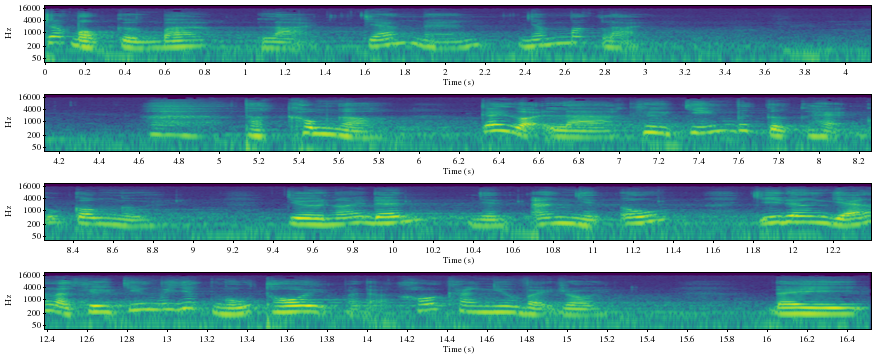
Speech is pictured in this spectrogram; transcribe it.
Trắc Mộc Cường Ba lại chán nản nhắm mắt lại. Thật không ngờ, cái gọi là khiêu chiến với cực hạn của con người. Chưa nói đến nhịn ăn nhịn uống, chỉ đơn giản là khiêu chiến với giấc ngủ thôi mà đã khó khăn như vậy rồi. Đây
